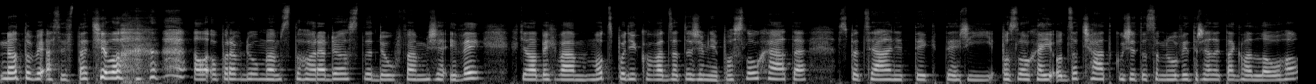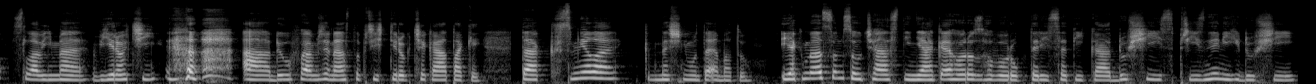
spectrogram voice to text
No to by asi stačilo, ale opravdu mám z toho radost, doufám, že i vy. Chtěla bych vám moc poděkovat za to, že mě posloucháte, speciálně ty, kteří poslouchají od začátku, že to se mnou vydrželi takhle dlouho. Slavíme výročí a doufám, že nás to příští rok čeká taky. Tak směle k dnešnímu tématu. Jakmile jsem součástí nějakého rozhovoru, který se týká duší, zpřízněných duší,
